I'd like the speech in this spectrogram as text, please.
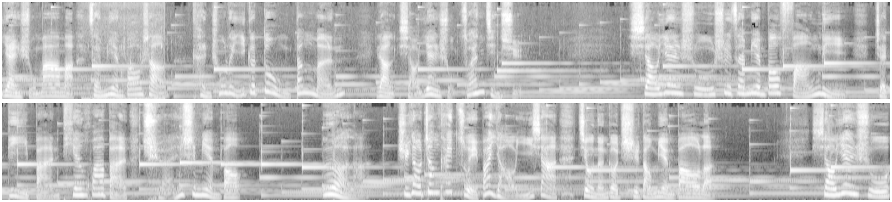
鼹鼠妈妈在面包上啃出了一个洞当门，让小鼹鼠钻进去。小鼹鼠睡在面包房里，这地板、天花板全是面包。饿了，只要张开嘴巴咬一下，就能够吃到面包了。小鼹鼠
